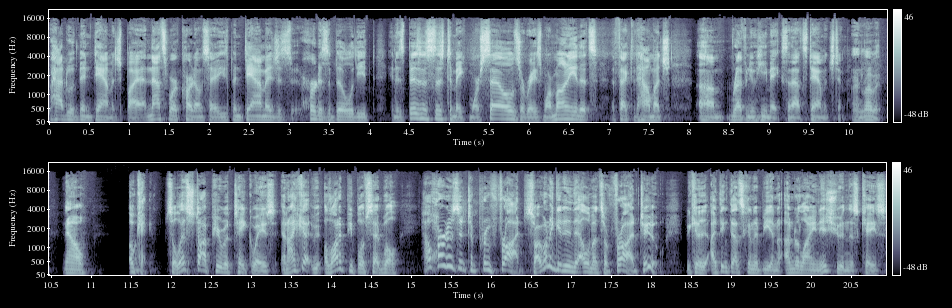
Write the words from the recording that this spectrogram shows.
had to have been damaged by it. And that's where Cardone said he's been damaged. It's hurt his ability in his businesses to make more sales or raise more money. That's affected how much um, revenue he makes, and that's damaged him. I love it. Now, okay, so let's stop here with takeaways. And I got a lot of people have said, well, how hard is it to prove fraud? So I want to get into the elements of fraud too, because I think that's going to be an underlying issue in this case.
